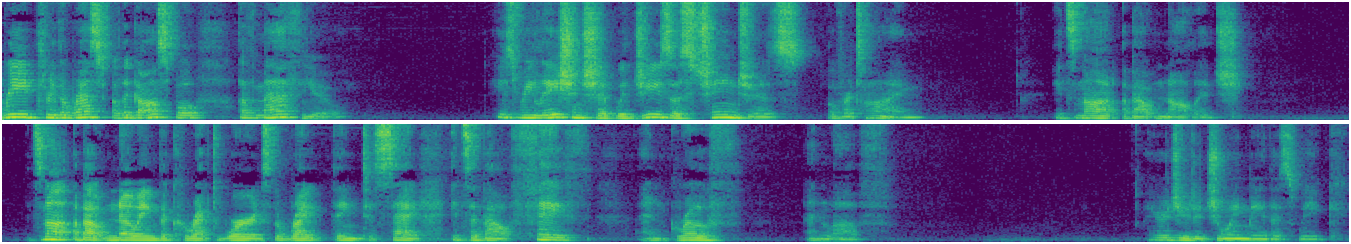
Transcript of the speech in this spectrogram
read through the rest of the gospel of Matthew. His relationship with Jesus changes over time. It's not about knowledge. It's not about knowing the correct words, the right thing to say. It's about faith and growth and love. I urge you to join me this week.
